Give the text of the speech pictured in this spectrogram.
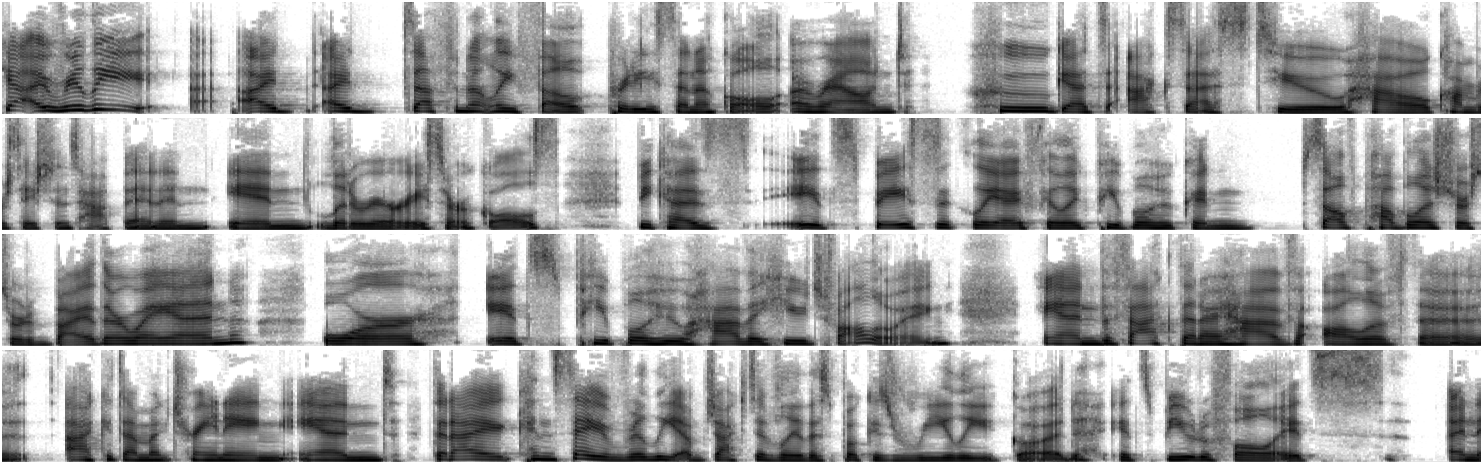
Yeah, I really I I definitely felt pretty cynical around who gets access to how conversations happen in in literary circles. Because it's basically I feel like people who can self-publish or sort of buy their way in or it's people who have a huge following. And the fact that I have all of the academic training and that I can say really objectively this book is really good. It's beautiful. It's an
